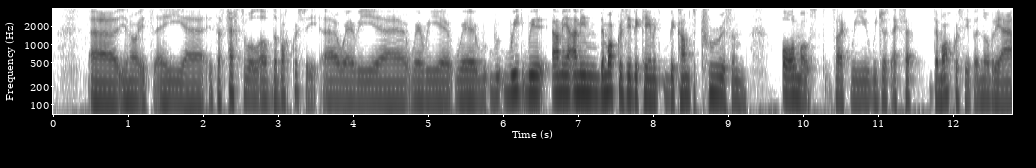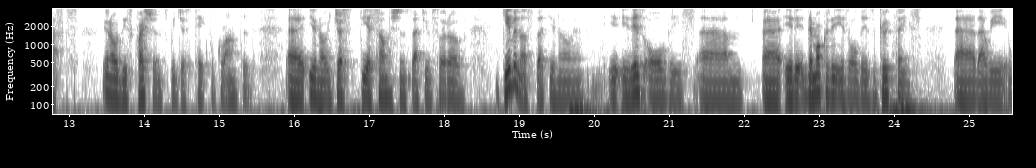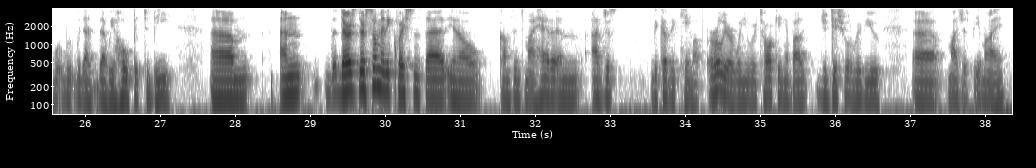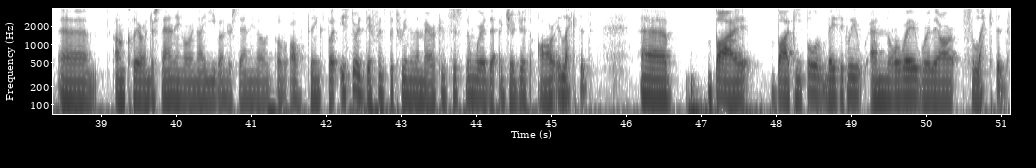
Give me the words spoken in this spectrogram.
Uh, you know, it's a uh, it's a festival of democracy uh, where we uh, where we uh, where we, we I mean I mean democracy became it becomes a truism almost it's like we we just accept democracy, but nobody asks you know these questions. We just take for granted, uh, you know, just the assumptions that you've sort of given us that you know it, it is all these um, it, democracy is all these good things that we w- w- that, that we hope it to be um, and th- there's there's so many questions that you know comes into my head. And I just because it came up earlier when you were talking about judicial review uh, might just be my um, unclear understanding or naive understanding of, of, of things. But is there a difference between an American system where the judges are elected uh, by by people basically and Norway where they are selected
